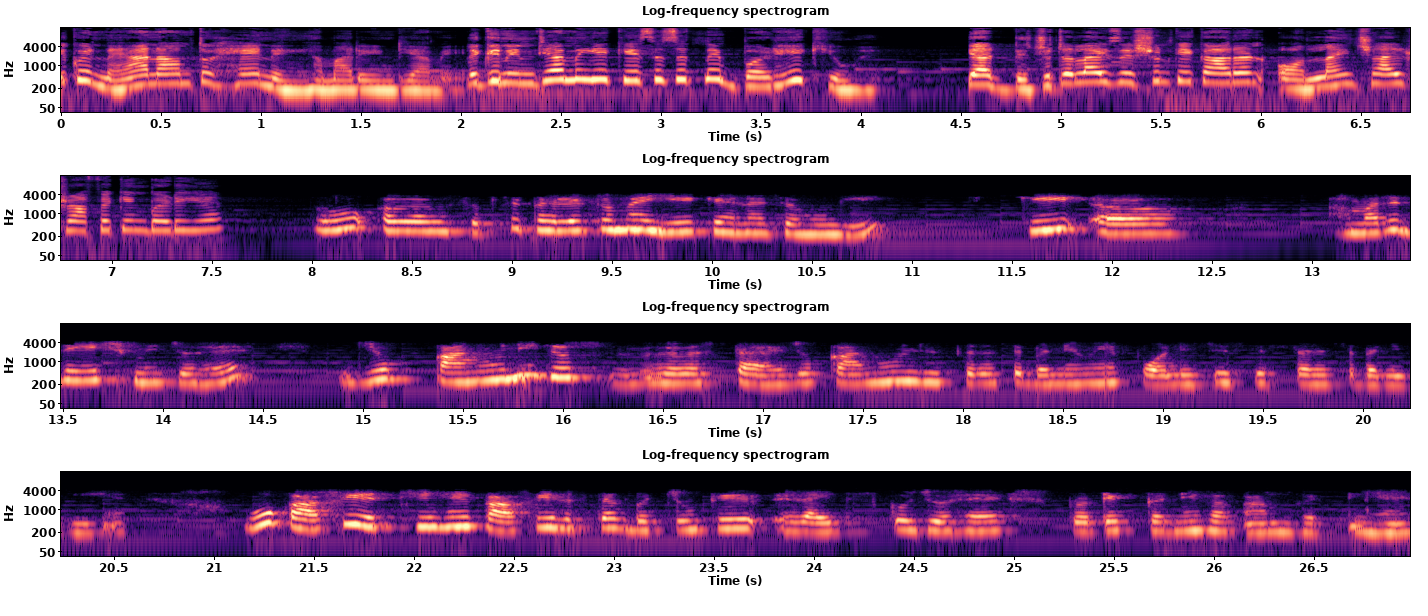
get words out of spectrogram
ये कोई नया नाम तो है नहीं हमारे इंडिया में। लेकिन इंडिया में ये केसेस इतने बढ़े क्यों हैं? क्या डिजिटलाइजेशन के कारण ऑनलाइन चाइल्ड ट्रैफिकिंग बढ़ी है? तो आ, सबसे पहले तो मैं ये कहना चाहूँगी कि हमारे देश में जो है, जो कानूनी जो व्यवस्था है, जो कानून जिस तरह से बने हुए हैं पॉलिसीज़ जिस तरह से बनी हुई हैं, वो काफ़ी अच्छी हैं, काफ़ी हद तक बच्चों के राइट्स को जो है प्रोटेक्ट करने का काम करती हैं।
